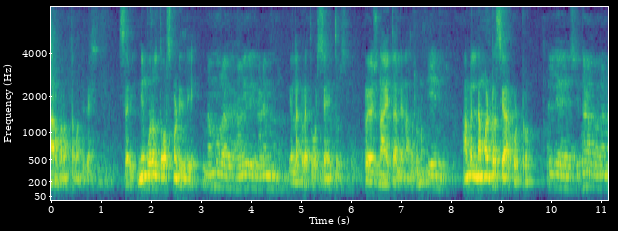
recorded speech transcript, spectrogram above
ನಾರ್ಮಲ್ ಅಂತ ಬಂದಿದೆ. ಸರಿ ನಿಮ್ಮೂರಲ್ಲಿ ತೋರಿಸ್ಕೊಂಡಿದ್ದೀರಿ? ನಮ್ಮೂರಾಗ ಹಾವೇರಿ ರಣಮೀನೂರು ಎಲ್ಲ ಕಡೆ ತೋರಿಸಿ ಆಯಿತು. ಪ್ರಯೋಜನ ಆಯ್ತಾ ಅಲ್ಲೇನಾದ್ರೂ ಏನಿಲ್ಲ. ಆಮೇಲೆ ನಮ್ಮ ಅಡ್ರೆಸ್ ಯಾರು ಕೊಟ್ಟರು ಅಲ್ಲಿ ಸಿದ್ದಣ್ಣ ಬಲಣ್ಣ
